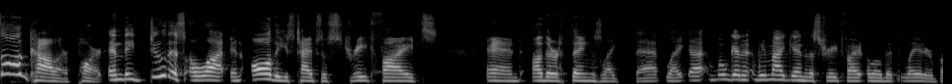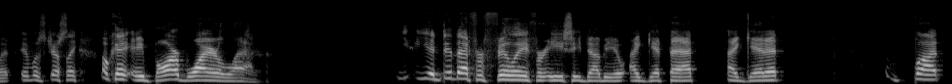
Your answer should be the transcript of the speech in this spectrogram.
dog collar part. And they do this a lot in all these types of street fights and other things like that. Like uh, we'll get we might get into the street fight a little bit later, but it was just like okay, a barbed wire ladder. Y- you did that for Philly for ECW. I get that. I get it. But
